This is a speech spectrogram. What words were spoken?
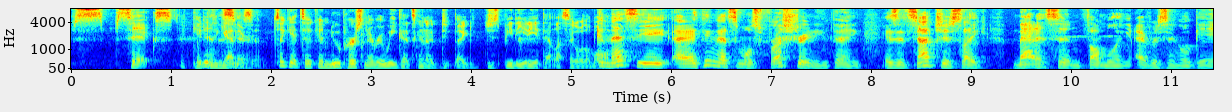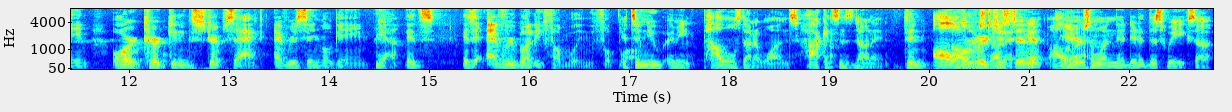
six. Get it in together. It's like it's like a new person every week that's gonna do, like just be the idiot that lets go of the ball. And that's the I think that's the most frustrating thing is it's not just like Mattison fumbling every single game or Kirk getting strip sacked every single game. Yeah. It's it's everybody fumbling the football. it's a new. I mean, Powell's done it once. Hockenson's done it. Didn't Oliver's Oliver done just it. did Yep, it? Oliver's Yeah. the one that did it this week. So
